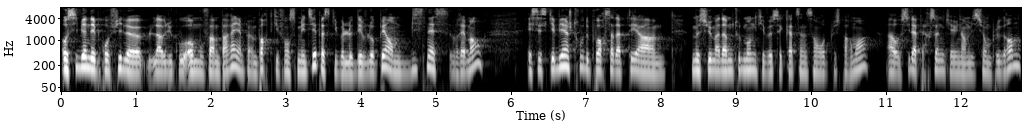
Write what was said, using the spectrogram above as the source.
Aussi bien des profils, euh, là du coup, hommes ou femmes, pareil, hein, peu importe, qui font ce métier parce qu'ils veulent le développer en business vraiment. Et c'est ce qui est bien, je trouve, de pouvoir s'adapter à euh, monsieur, madame, tout le monde qui veut ses 400-500 euros de plus par mois, à aussi la personne qui a une ambition plus grande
